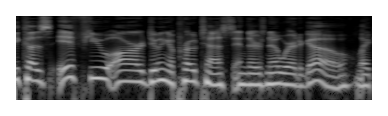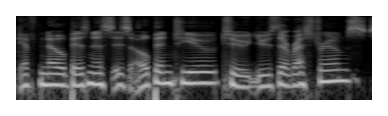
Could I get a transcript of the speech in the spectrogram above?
because if you are doing a protest and there's nowhere to go, like if no business is open to you to use their restrooms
